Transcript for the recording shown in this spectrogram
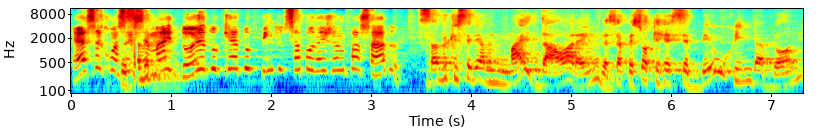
Essa consegue Você sabe- ser mais doida do que a do pinto de sabonete do ano passado. Sabe o que seria mais da hora ainda? Se a pessoa que recebeu o rim da Doni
